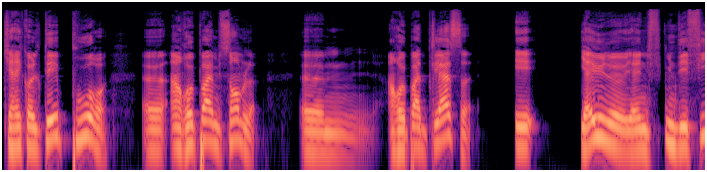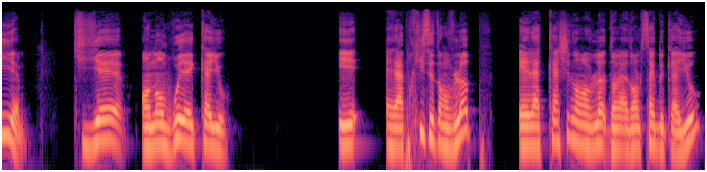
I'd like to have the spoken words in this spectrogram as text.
qui est récolté pour euh, un repas, il me semble, euh, un repas de classe. Et il y a, une, il y a une, des filles qui est en embrouille avec Caillot. Et elle a pris cette enveloppe, elle a caché dans, le sac de Caillot.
